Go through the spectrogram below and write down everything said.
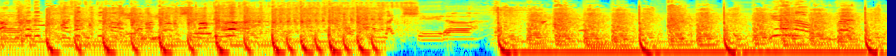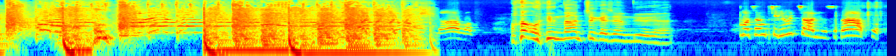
Bak dikkat et taşa Like the shit up. yine ne yaptın be oyundan çıkacağım diyor ya Ama sen kilimi çalıyorsun ne yapıyorsun?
